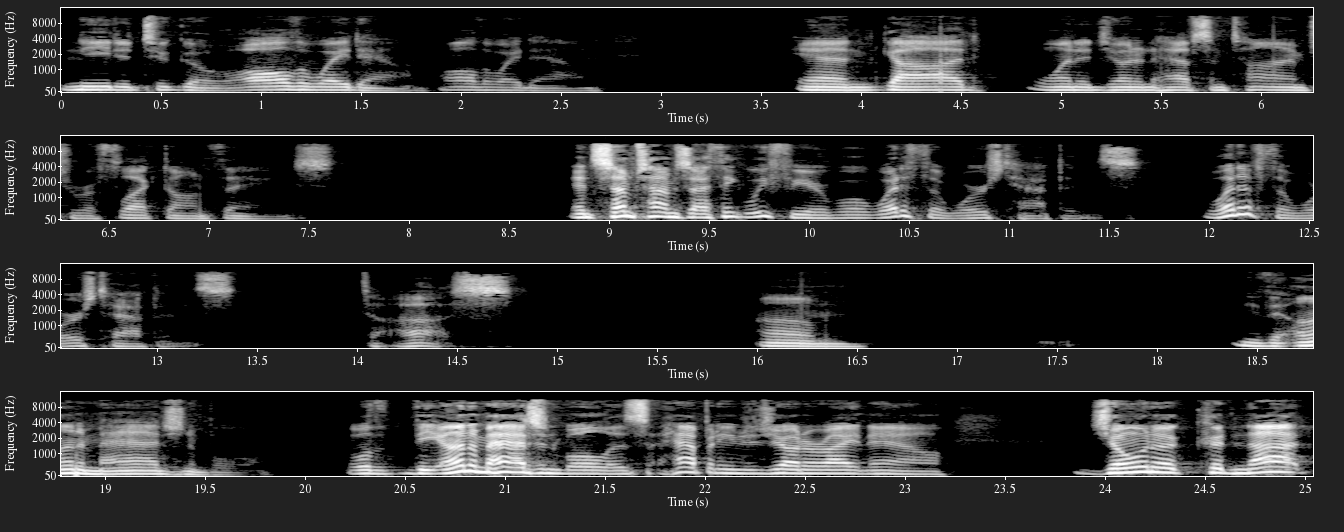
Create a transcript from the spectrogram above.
needed to go, all the way down, all the way down. And God wanted Jonah to have some time to reflect on things. And sometimes I think we fear, well, what if the worst happens? What if the worst happens to us? Um, the unimaginable. Well, the unimaginable is happening to Jonah right now. Jonah could not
